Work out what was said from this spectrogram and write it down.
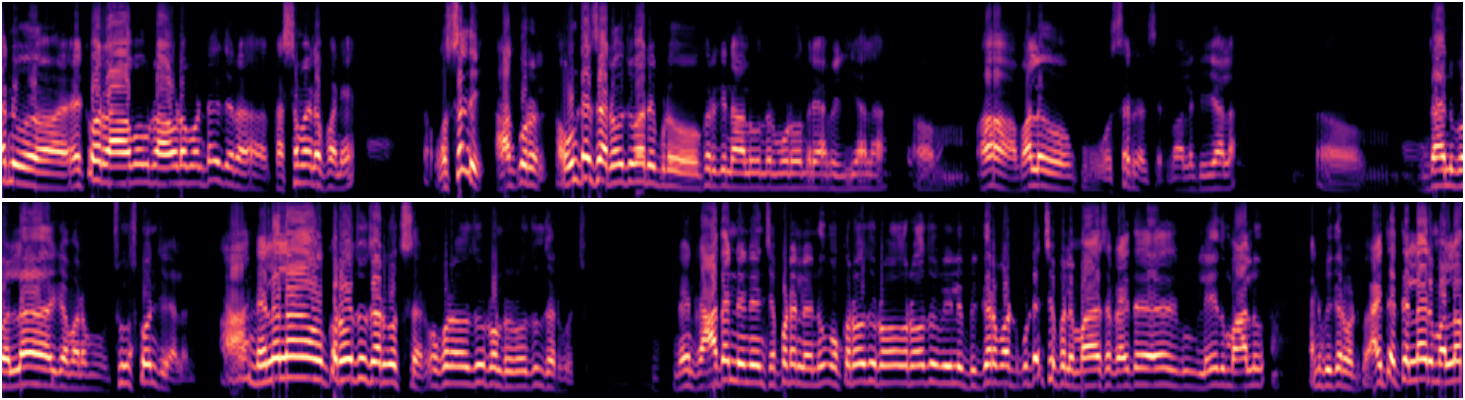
కానీ ఎక్కువ రావడం రావడం అంటే జర కష్టమైన పనే. వస్తుంది ఆకుకూరలు ఉంటాయి సార్ రోజువారీ ఇప్పుడు ఒకరికి నాలుగు వందలు మూడు వందలు యాభై ఇవ్వాలా వాళ్ళు వస్తారు కదా సార్ వాళ్ళకి ఇవ్వాలా దానివల్ల ఇక మనం చూసుకొని చేయాలంతే. ఆ నెలల ఒక రోజు జరగవచ్చు సార్ ఒక రోజు రెండు రోజులు జరగవచ్చు నేను రాదని నేను చెప్పడం లేను ఒకరోజు రో రోజు వీళ్ళు బిగ్గర పట్టుకుంటే చెప్పలేము మా అసలు అయితే లేదు మాలు అని బిగ్గర పట్టుకో అయితే తెల్లారి మళ్ళా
